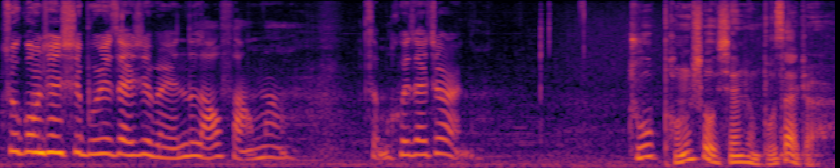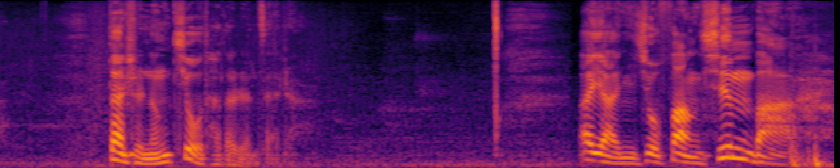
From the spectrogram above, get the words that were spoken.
朱工程师不是在日本人的牢房吗？怎么会在这儿呢？朱鹏寿先生不在这儿，但是能救他的人在这儿。哎呀，你就放心吧。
